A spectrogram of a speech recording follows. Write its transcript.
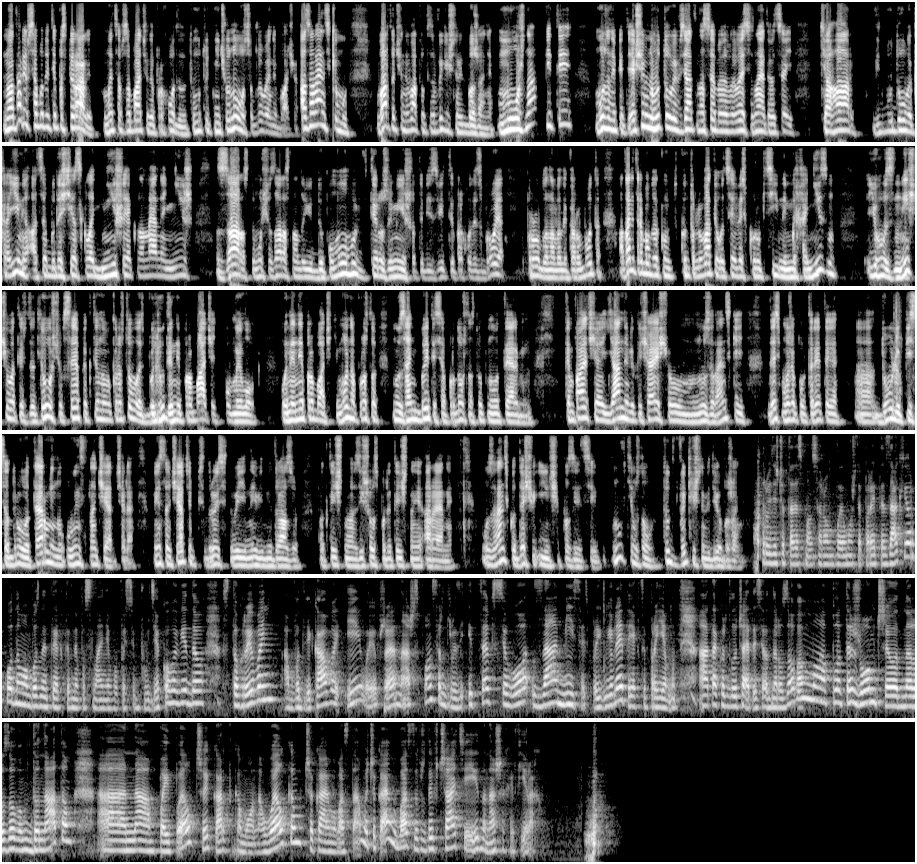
Ну а далі все буде йти по спіралі. Ми це все бачили, проходили. Тому тут нічого нового особливого я не бачу. А Зеленському варто чи не варто, це виключно від бажання. Можна піти, можна не піти. Якщо він готовий взяти на себе весь, знаєте, оцей тягар відбудови країни, а це буде ще складніше, як на мене, ніж зараз, тому що зараз надають допомогу. Ти розумієш, що тобі звідти приходить зброя, пророблена велика робота. А далі треба буде кон- контролювати оцей весь корупційний механізм. Його знищувати для того, щоб все ефективно використовувалось, бо люди не пробачать помилок. Вони не пробачать і можна просто ну зганьбитися впродовж наступного терміну. Тим паче, я не виключаю, що ну Зеленський десь може повторити е, долю після другого терміну у Вінстона Черчилля. Вінстон Черчилль після Другої світової війни він відразу фактично зійшов з політичної арени. У Зеленського дещо інші позиції. Ну втім, знову тут виключно від його бажання. Друзі, щоб стати спонсором, ви можете перейти за QR-кодом або знайти активне посилання в описі будь-якого відео. 100 гривень або дві кави, і ви вже наш спонсор, друзі. І це всього за місяць. Уявляєте, як це приємно. А також долучайтеся одноразовим платежом чи одноразовим донатом на PayPal чи картка Мона. Welcome! Чекаємо вас там і чекаємо вас завжди в чаті і на наших ефірах.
